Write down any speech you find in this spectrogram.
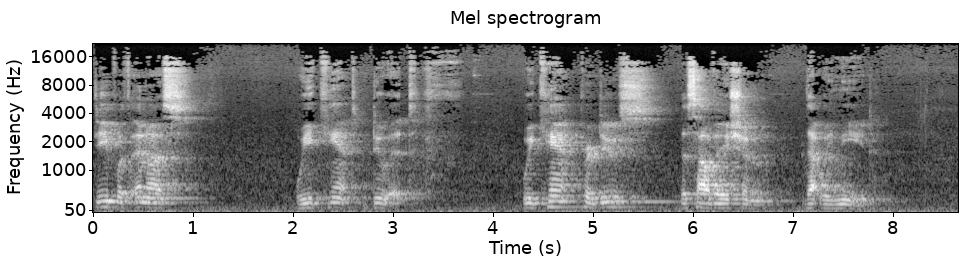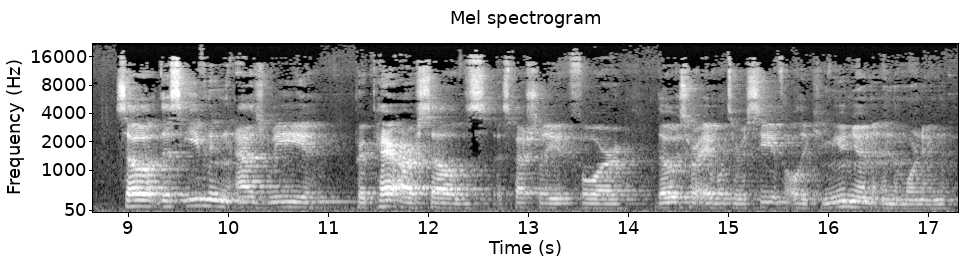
deep within us we can't do it. We can't produce the salvation that we need. So, this evening, as we prepare ourselves, especially for those who are able to receive Holy Communion in the morning,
